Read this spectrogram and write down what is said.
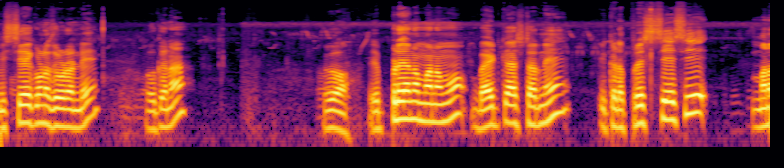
మిస్ చేయకుండా చూడండి. ఓకేనా? ఇగో ఎప్పుడైనా మనము బయట క్యాస్టర్ని ఇక్కడ ప్రెస్ చేసి మన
